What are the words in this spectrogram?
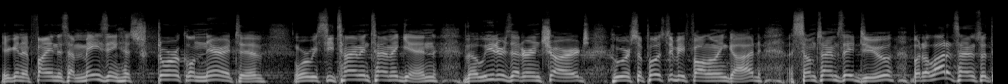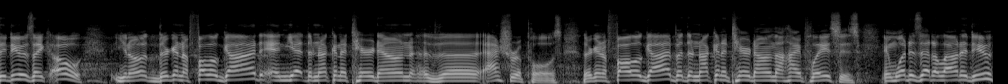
you're going to find this amazing historical narrative where we see time and time again the leaders that are in charge who are supposed to be following God. Sometimes they do, but a lot of times what they do is like, oh, you know, they're going to follow God, and yet they're not going to tear down the Asherah poles. They're going to follow God, but they're not going to tear down the high places. And what does that allow to do?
